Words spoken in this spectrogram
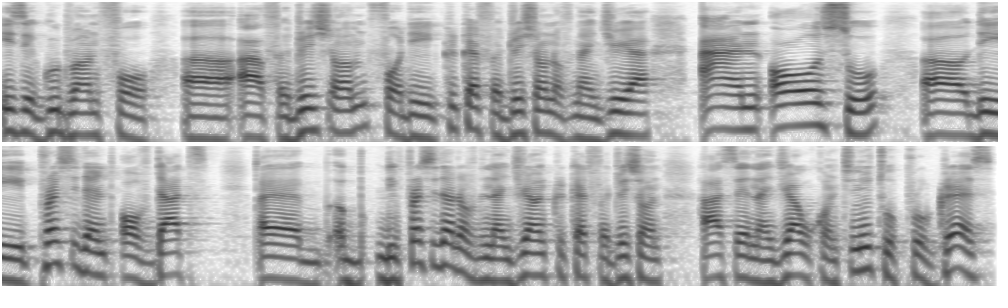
is a good one for uh, our federation, for the Cricket Federation of Nigeria and also uh, the president of that uh, the president of the Nigerian Cricket Federation has said Nigeria will continue to progress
